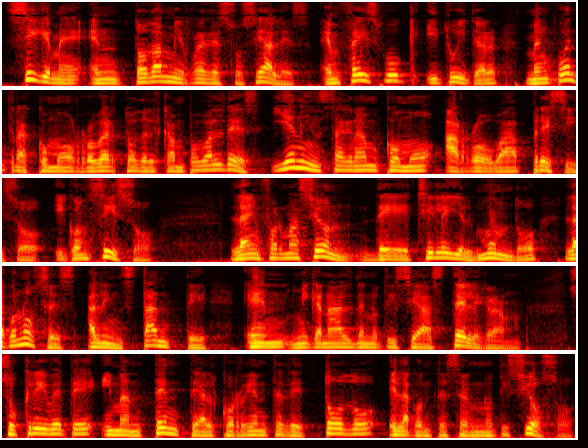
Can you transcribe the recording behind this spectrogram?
Sígueme en todas mis redes sociales. En Facebook y Twitter me encuentras como Roberto del Campo Valdés y en Instagram como arroba preciso y conciso. La información de Chile y el mundo la conoces al instante en mi canal de noticias Telegram. Suscríbete y mantente al corriente de todo el acontecer noticioso.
